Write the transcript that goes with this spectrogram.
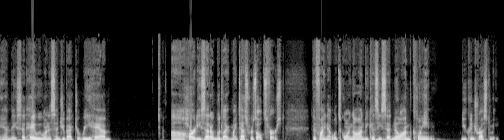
and they said, hey, we want to send you back to rehab uh, Hardy said, I would like my test results first to find out what's going on because he said, No, I'm clean. You can trust me.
